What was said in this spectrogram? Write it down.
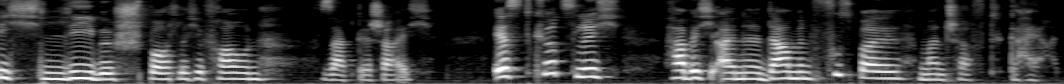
Ich liebe sportliche Frauen, sagt der Scheich. Erst kürzlich habe ich eine Damenfußballmannschaft geheiratet.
